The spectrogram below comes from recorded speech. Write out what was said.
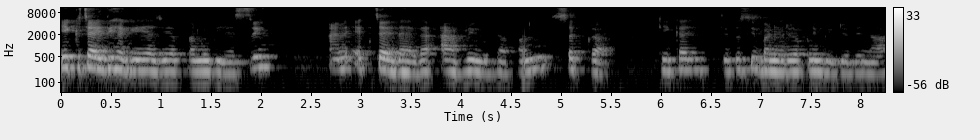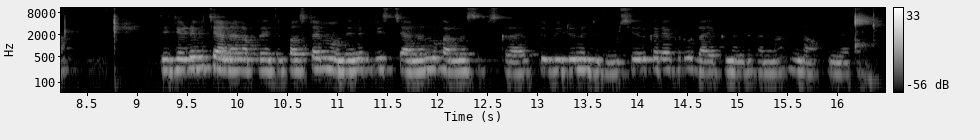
ਇੱਕ ਚਾਹੀਦੀ ਹੈਗੀ ਹੈ ਜੀ ਆਪਾਂ ਨੂੰ ਗਲਿਸਰੀਨ ਐਂਡ ਇੱਕ ਚਾਹੀਦਾ ਹੈਗਾ ਐਵਰੀਵੁੱਡ ਦਾ ਆਪਾਂ ਨੂੰ ਸਕਰਬ ਠੀਕ ਹੈ ਜੀ? ਤੇ ਤੁਸੀਂ ਬਣੇ ਰਹੋ ਆਪਣੀ ਵੀਡੀਓ ਦੇ ਨਾਲ। ਤੇ ਜਿਹੜੇ ਵੀ ਚੈਨਲ ਆਪਣੇ ਤੇ ਫਸਟ ਟਾਈਮ ਆਉਂਦੇ ਨੇ ਪਲੀਜ਼ ਚੈਨਲ ਨੂੰ ਕਰ ਲਓ ਸਬਸਕ੍ਰਾਈਬ ਤੇ ਵੀਡੀਓ ਨੂੰ ਜਰੂਰ ਸ਼ੇਅਰ ਕਰਿਆ ਕਰੋ। ਲਾਈਕ ਕਮੈਂਟ ਕਰਨਾ ਨਾ ਭੁੱਲਿਆ ਕਰੋ।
